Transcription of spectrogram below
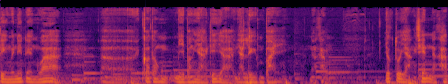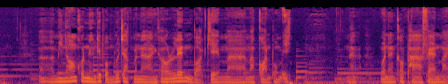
ติงไว้นิดนึงว่าก็ต้องมีบางอย่างที่อย่าอย่าลืมไปนะครับ ยกตัวอย่างเช่นนะครับมีน้องคนหนึ่งที่ผมรู้จักมานานเขาเล่นบอร์ดเกมมามาก่อนผมอีกนะวันนั้นเขาพาแฟนใหม่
